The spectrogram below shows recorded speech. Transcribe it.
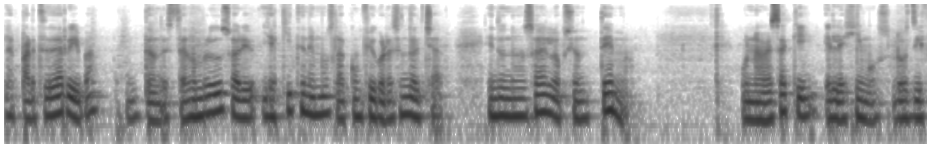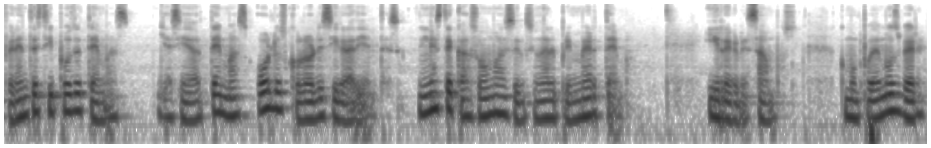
la parte de arriba donde está el nombre de usuario y aquí tenemos la configuración del chat en donde nos sale la opción tema. Una vez aquí elegimos los diferentes tipos de temas, ya sea temas o los colores y gradientes. En este caso vamos a seleccionar el primer tema y regresamos. Como podemos ver,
